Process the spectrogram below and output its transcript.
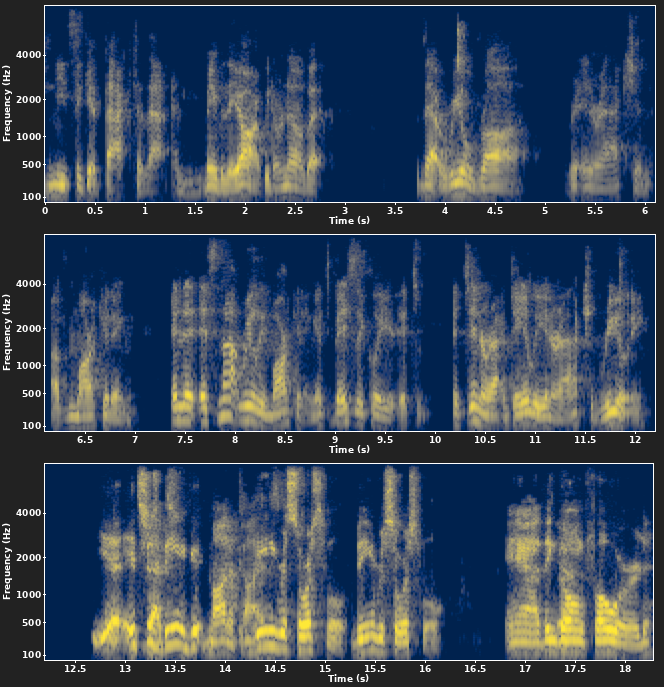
needs to get back to that, and mm-hmm. maybe they are. We don't know, but that real raw interaction of marketing, and it, it's not really marketing. It's basically it's it's interact daily interaction, really. Yeah, it's just being a good, monetized, being resourceful, being resourceful, and I think yeah. going forward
